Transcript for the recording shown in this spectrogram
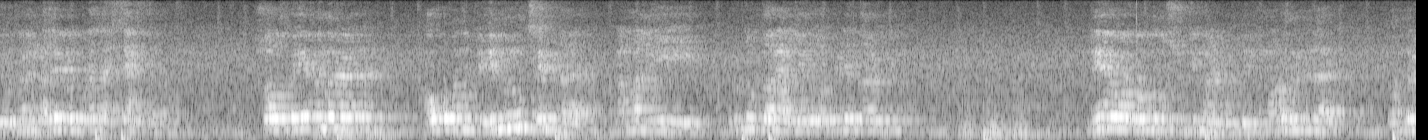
ಇವ್ರ ಮೇಲೆ ಹಲ್ಲೆಗಳು ಕೂಡ ಜಾಸ್ತಿ ಆಗ್ತದೆ. ಸ್ವಲ್ಪ ಏನಂದ್ರೆ ಅವರು ಒಂದು ಹಿಂದೆ ಸೇರ್ತಾರೆ. ನಮ್ಮಲ್ಲಿ ಯೂಟ್ಯೂಬ್ದವರಾಗಲಿ ಅಥವಾ ಪಿ ಡಿ ಎಫ್ದವರಾಗಲಿ ನೇರವಾಗಿ ಹೋಗೋದು ಶುದ್ಧಿ ಮಾಡ್ಬೋದು ಇದು ಮಾಡೋದ್ರಿಂದ ತೊಂದರೆ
